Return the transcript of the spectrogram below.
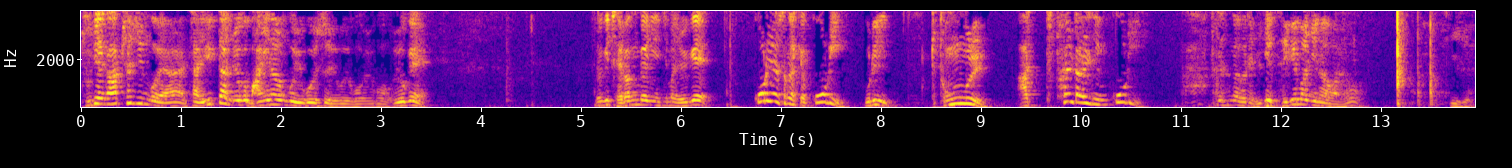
두 개가 합쳐진 거야. 자, 일단 요거 많이 나온 거 요거 있어. 요거 요거 요거. 요게 여기 제방변이지만 요게 꼬리를 생각해. 꼬리. 우리 동물 아, 털 달린 꼬리. 아, 그렇게 생각을 해. 이게 되게 많이 나와요. 이게.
